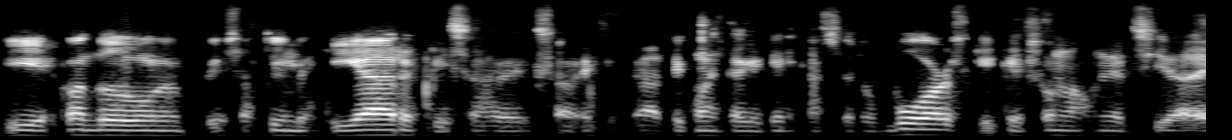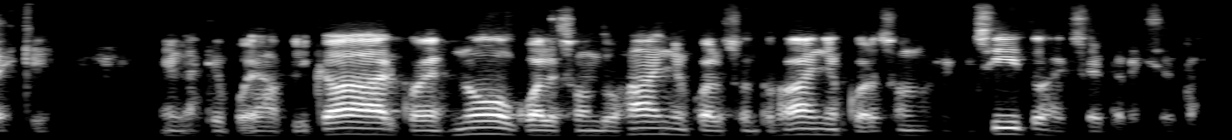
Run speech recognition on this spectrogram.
Y es cuando empiezas a investigar, empiezas a ver, sabes, que te das cuenta que tienes que hacer los boards, que, que son las universidades que, en las que puedes aplicar, cuáles no, cuáles son dos años, cuáles son tres años, cuáles son los requisitos, etcétera, etcétera.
